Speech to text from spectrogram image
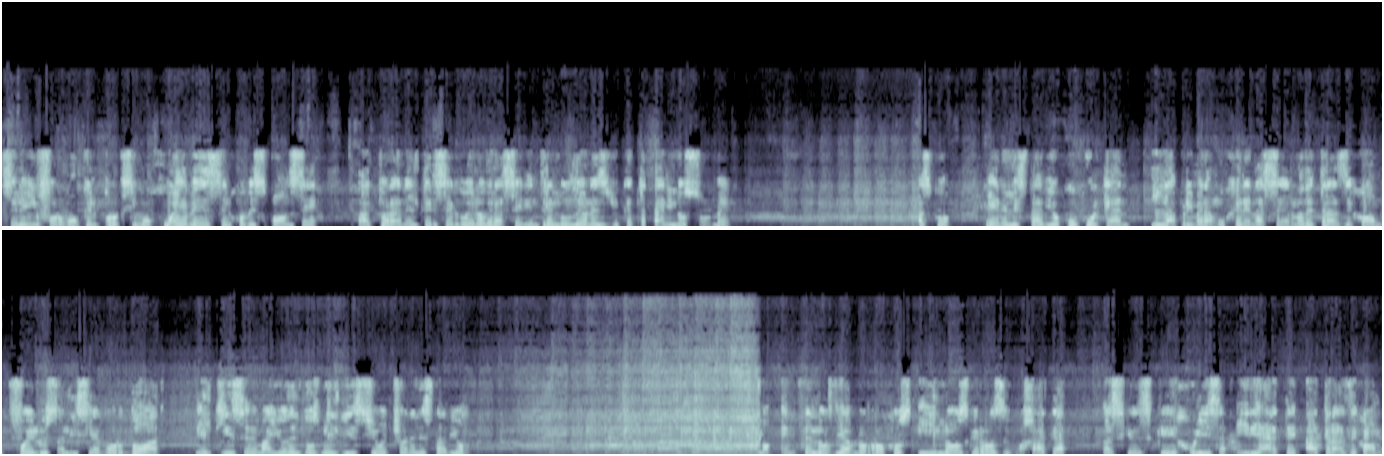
se le informó que el próximo jueves, el jueves 11, actuará en el tercer duelo de la serie entre los Leones de Yucatán y los Olmecas en el estadio Cuculcán. La primera mujer en hacerlo detrás de home fue Luz Alicia Gordoa el 15 de mayo del 2018 en el estadio entre los Diablos Rojos y los Guerreros de Oaxaca. Así es que Julisa Iriarte atrás de home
